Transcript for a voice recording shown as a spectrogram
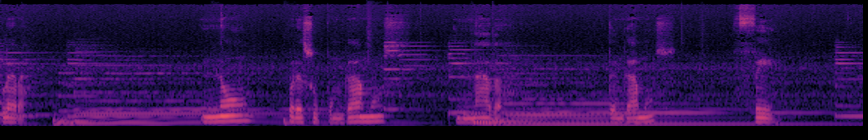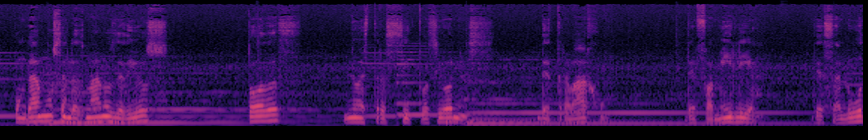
clara. No presupongamos nada. Tengamos fe. Pongamos en las manos de Dios todas nuestras situaciones de trabajo, de familia, de salud,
